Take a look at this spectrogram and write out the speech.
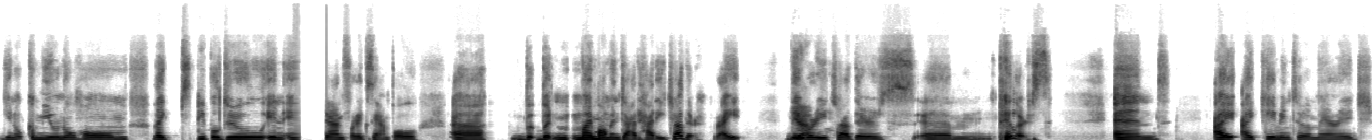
you know, communal home, like people do in in for example. Uh, but but my mom and dad had each other, right? They yeah. were each other's um, pillars. And i i came into a marriage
